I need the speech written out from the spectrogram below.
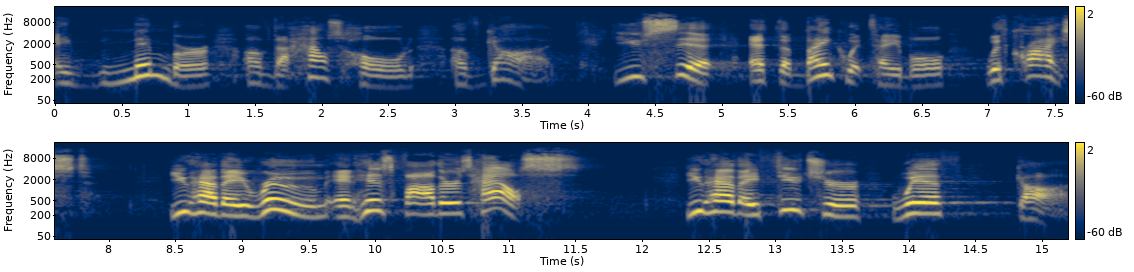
a member of the household of God. You sit at the banquet table with Christ. You have a room in his father's house. You have a future with God.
